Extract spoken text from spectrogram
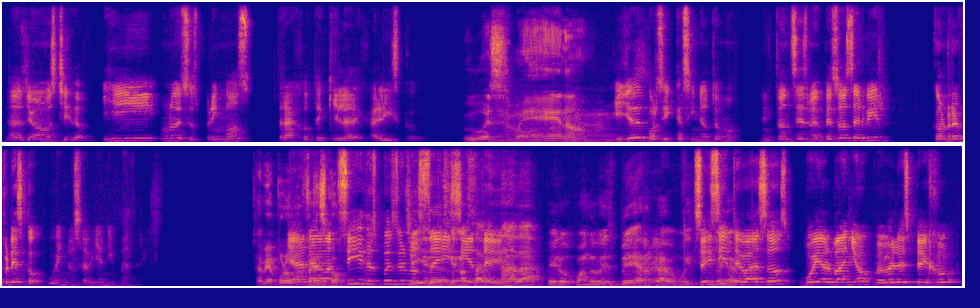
nos llevamos chido. Y uno de sus primos trajo tequila de Jalisco. Uh, eso es No, bueno. Y yo de por sí casi no tomo. Entonces me empezó a servir con refresco. Güey, no sabía ni madres. Sabía puro Ya refresco. sí, después de Sí, unos los 6, que no sabe 7. nada, pero cuando ves verga, güey. te 6, pega, 7 güey. vasos, voy al baño, me veo al espejo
